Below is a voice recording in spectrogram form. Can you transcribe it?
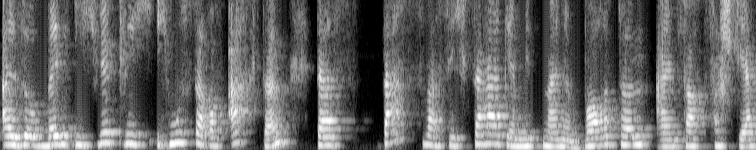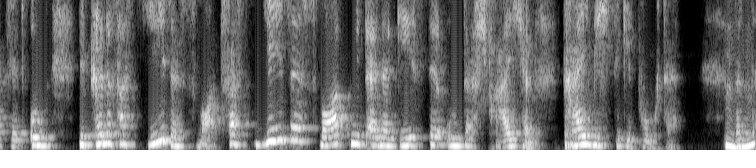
Also wenn ich wirklich, ich muss darauf achten, dass das, was ich sage, mit meinen Worten einfach verstärkt wird. Und wir können fast jedes Wort, fast jedes Wort mit einer Geste unterstreichen. Drei wichtige Punkte. Dann mhm.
